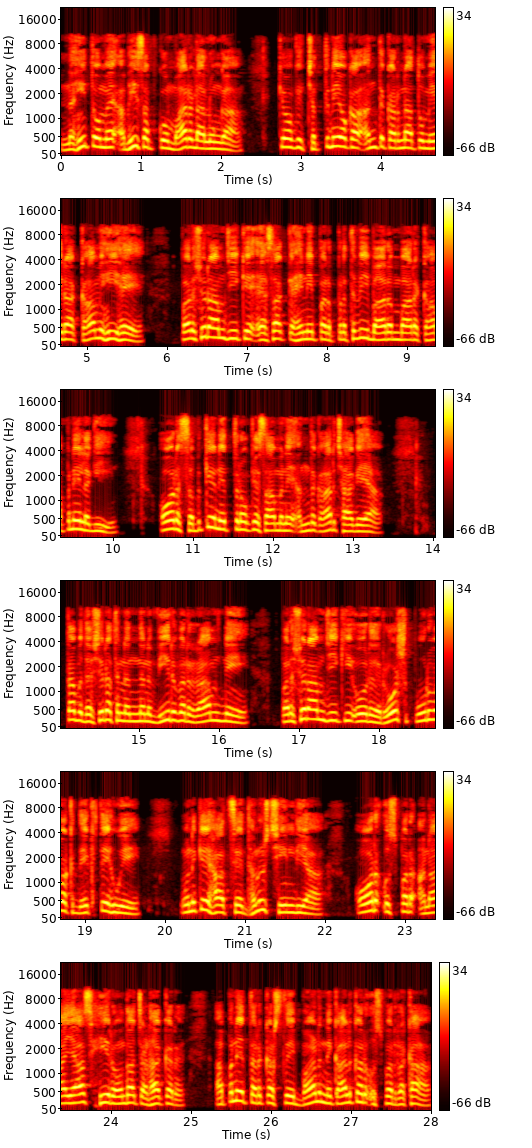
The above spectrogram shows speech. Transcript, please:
नहीं तो मैं अभी सबको मार डालूँगा, क्योंकि क्षत्रियों का अंत करना तो मेरा काम ही है। परशुराम जी के ऐसा कहने पर पृथ्वी बारंबार कांपने लगी, और सबके नेत्रों के सामने अंधकार छा गया। तब दशरथ नंदन वीरवर राम ने परशुराम जी की ओर रोष पूर्वक देखते हुए उनके हाथ से धनुष छीन लिया और उस पर अनायास ही रौंदा चढ़ाकर अपने तरकश से बाण निकालकर उस पर रखा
